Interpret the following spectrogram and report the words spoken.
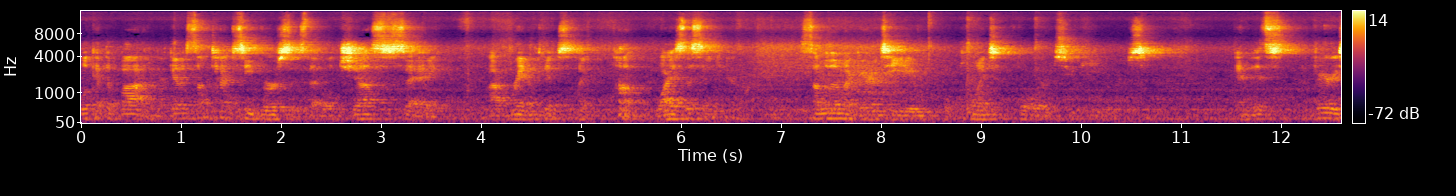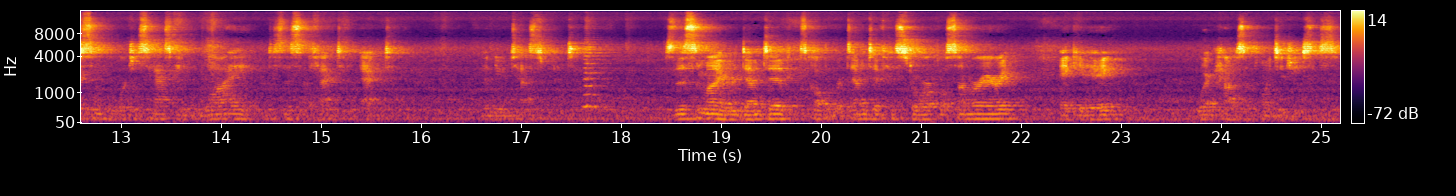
look at the bottom. You're going to sometimes see verses that will just say uh, random things like, "Huh, why is this in here?" Some of them, I guarantee you, will point forward to Hebrews. And it's very simple. We're just asking, why does this affect the New Testament? So this is my redemptive, it's called the Redemptive Historical Summary, aka where, how does it point to Jesus?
